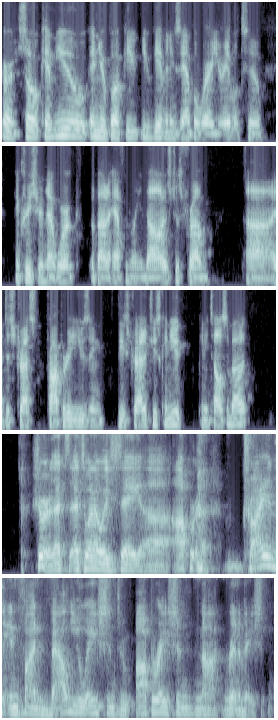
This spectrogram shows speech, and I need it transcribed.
Sure. So Kim, you in your book you, you gave an example where you're able to increase your network about a half a million dollars just from uh, a distressed property using these strategies can you can you tell us about it Sure, that's that's what I always say. Uh, opera, try and, and find valuation through operation, not renovation.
